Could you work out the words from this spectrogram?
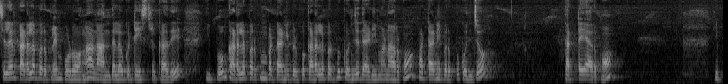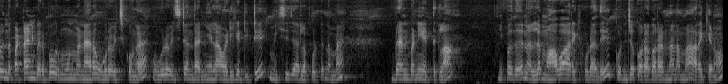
சிலர் கடலைப்பருப்புலையும் போடுவாங்க. ஆனால் அந்தளவுக்கு டேஸ்ட் இருக்காது. இப்போது கடலைப்பருப்பும் பட்டாணி பருப்பு கடலைப்பருப்பு கொஞ்சம் தடிமனாக இருக்கும். பட்டாணி பருப்பு கொஞ்சம் தட்டையாக இருக்கும். இப்போ இந்த பட்டாணி பருப்பை ஒரு மூணு மணி நேரம் ஊற வச்சுக்கோங்க. ஊற வச்சுட்டு அந்த தண்ணியெல்லாம் வடிகட்டிட்டு மிக்ஸி ஜாரில் போட்டு நம்ம பிளெண்ட் பண்ணி எடுத்துக்கலாம். இப்போ இதை நல்லா மாவாக அரைக்கக்கூடாது. கொஞ்சம் குறை குறைன்னு தான் நம்ம அரைக்கணும்.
